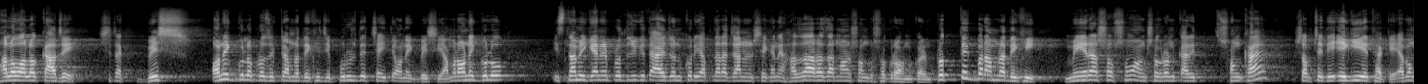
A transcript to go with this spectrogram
ভালো ভালো কাজে, সেটা বেশ অনেকগুলো প্রজেক্টে আমরা দেখেছি, পুরুষদের চাইতে অনেক বেশি। আমরা অনেকগুলো ইসলামী জ্ঞানের প্রতিযোগিতা আয়োজন করি, আপনারা জানেন, সেখানে হাজার হাজার মানুষ অংশগ্রহণ করেন। প্রত্যেকবার আমরা দেখি, মেয়েরা সবসময় অংশগ্রহণকারীর সংখ্যায় সবচেয়ে এগিয়ে থাকে এবং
